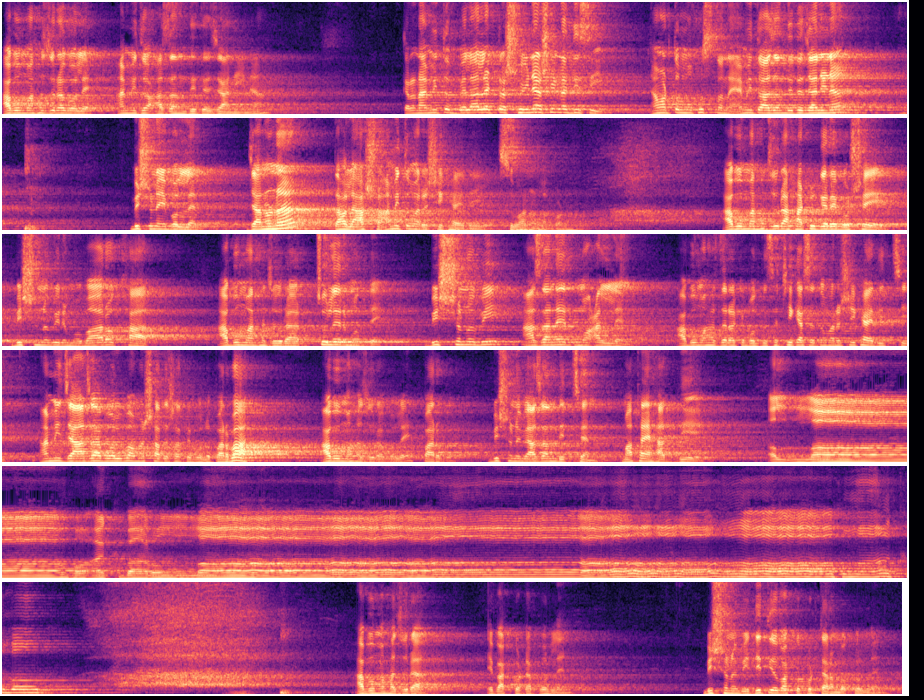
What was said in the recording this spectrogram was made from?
আবু মাহাজুরা বলে, আমি তো আজান দিতে জানি না। কারণ আমি তো বেলালেরটা শুইনা শুইনা দিছি। আমার তো মুখস্থ নাই, আমি তো আজান দিতে জানি না। বিষ্ণু বললেন, জানো না? তাহলে আসো, আমি তোমারে শিখাই দেই। সুভান পড়া। আবু মাহাজুরা হাঁটু গেড়ে বসে বিশ্বনবীর মোবারক হাত আবু মাহাজুরার চুলের মধ্যে। বিশ্বনবী আজানের মোয়াল্লেম আবু মাহাজুরাকে বলতেছে, ঠিক আছে, তোমার শিখাই দিচ্ছি। আমি যা যা বলব আমার সাথে সাথে বলো, পারবা? আবু মাহাজুরা বলে, পারব। বিশ্বনবী আজান দিচ্ছেন, মাথায় হাত দিয়ে, আল্লাহ আকবর আবু মাহাজুরা এই বাক্যটা পড়লেন। বিশ্বনবী দ্বিতীয় বাক্য পড়তে আরম্ভ করলেন।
